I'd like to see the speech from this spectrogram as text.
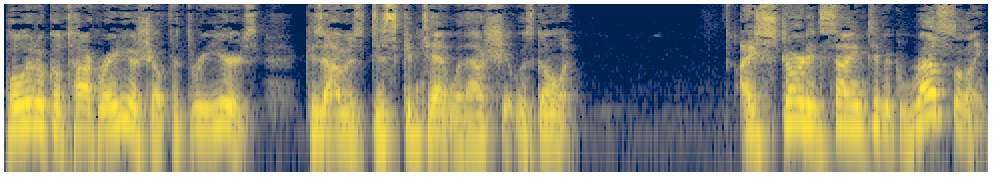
political talk radio show for three years because I was discontent with how shit was going. I started scientific wrestling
